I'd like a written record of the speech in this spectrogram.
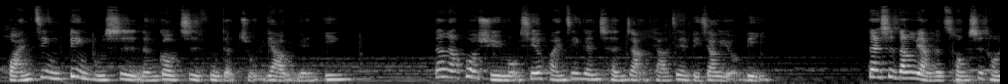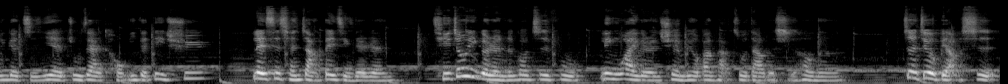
环境并不是能够致富的主要原因。当然，或许某些环境跟成长条件比较有利，但是当两个从事同一个职业、住在同一个地区、类似成长背景的人，其中一个人能够致富，另外一个人却没有办法做到的时候呢？这就表示，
